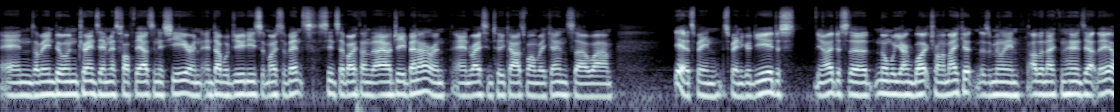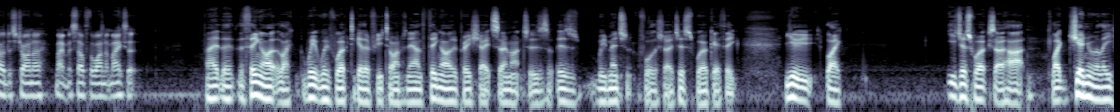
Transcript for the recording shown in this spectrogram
and I've been doing Trans Am S5000 this year and, and double duties at most events since they're both under the ARG banner and, and racing two cars one weekend. So um, yeah, it's been it's been a good year. Just you know, just a normal young bloke trying to make it. There's a million other Nathan Hernes out there. I'm just trying to make myself the one that makes it. Mate, the, the thing I like, we, we've worked together a few times now. The thing I appreciate so much is, is we mentioned it before the show, just work ethic. You like, you just work so hard. Like, generally,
